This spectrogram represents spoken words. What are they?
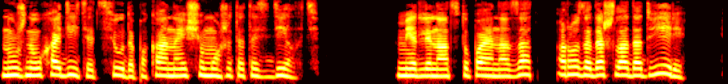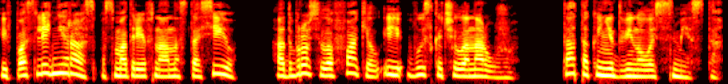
Нужно уходить отсюда, пока она еще может это сделать. Медленно отступая назад, Роза дошла до двери и в последний раз, посмотрев на Анастасию, отбросила факел и выскочила наружу. Та так и не двинулась с места.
